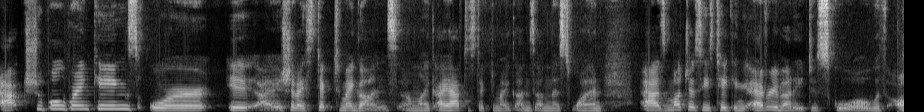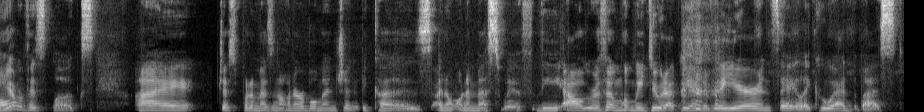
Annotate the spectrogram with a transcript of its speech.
actual rankings, or it, I, should I stick to my guns? I'm like, I have to stick to my guns on this one. As much as he's taking everybody to school with all yep. of his looks, I just put him as an honorable mention because I don't want to mess with the algorithm when we do it at the end of the year and say like who had the best,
